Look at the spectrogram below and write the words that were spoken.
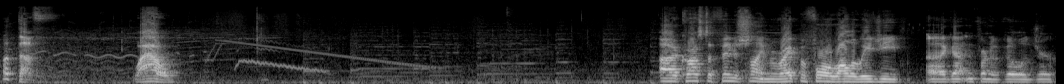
What the Wow. Uh, across the finish line right before Waluigi uh, got in front of Villager.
